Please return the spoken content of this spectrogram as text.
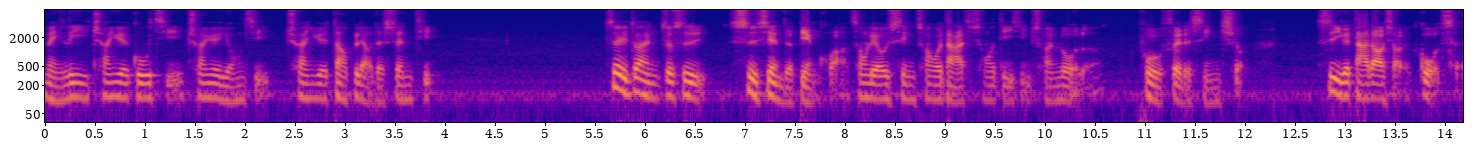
美丽穿越孤寂，穿越拥挤，穿越到不了的身体。这一段就是视线的变化，从流星穿过大气，穿过地心，穿落了破碎的星球，是一个大到小的过程。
